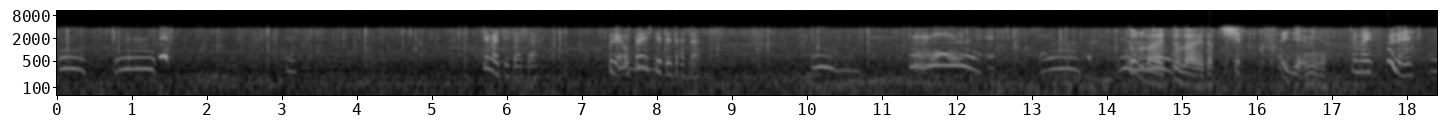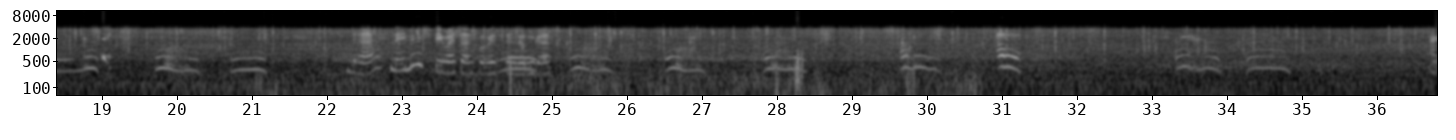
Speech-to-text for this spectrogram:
Ce face tata? Spune, oprește-te, tata. Tu l-ai, tu l-ai, dar ce fai de mine? Nu mai spune. Da? Noi nu știm așa poveste lungă. A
